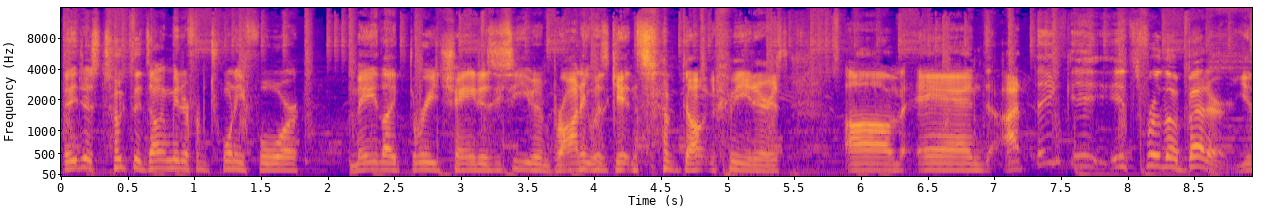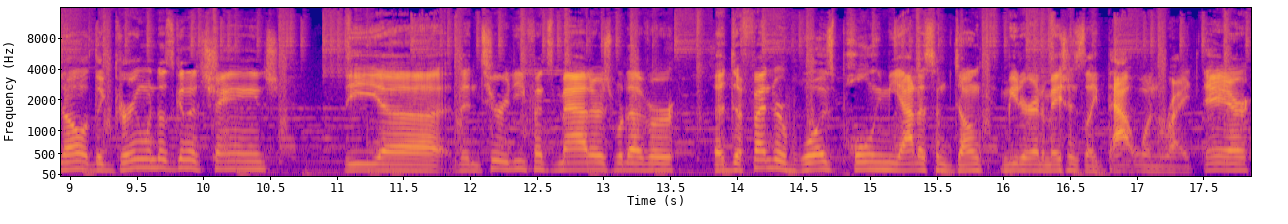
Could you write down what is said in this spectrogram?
they just took the dunk meter from 24, made like three changes. You see, even Bronny was getting some dunk meters. Um, and I think it, it's for the better. You know, the green window's gonna change the uh, the interior defense matters, whatever. The defender was pulling me out of some dunk meter animations like that one right there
